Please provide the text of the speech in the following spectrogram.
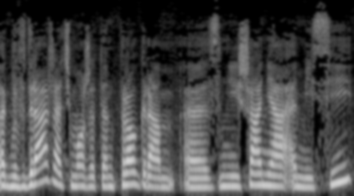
jakby wdrażać może ten program zmniejszania emisji,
